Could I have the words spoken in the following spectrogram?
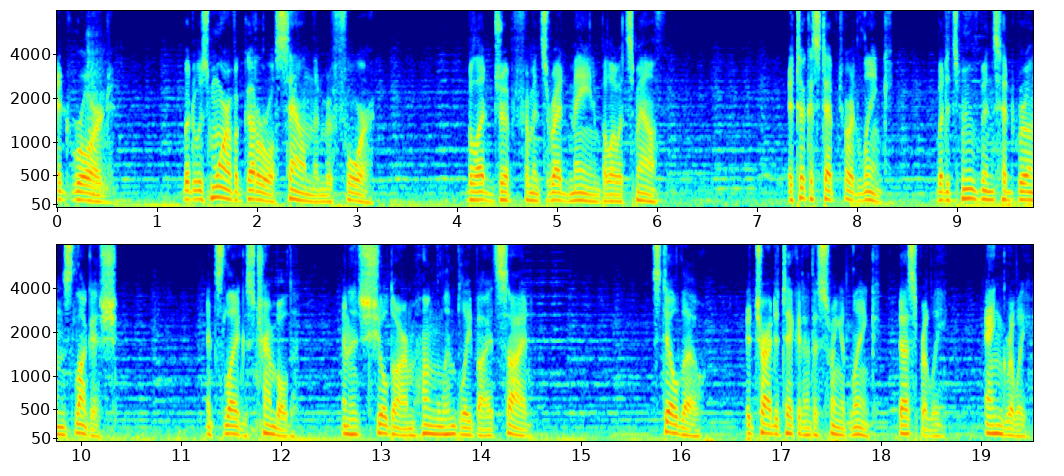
It roared, but it was more of a guttural sound than before, Blood dripped from its red mane below its mouth. It took a step toward Link, but its movements had grown sluggish. Its legs trembled, and its shield arm hung limply by its side. Still, though, it tried to take another swing at Link, desperately, angrily,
